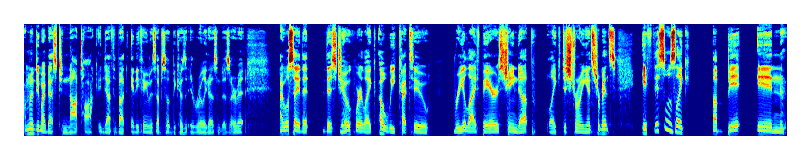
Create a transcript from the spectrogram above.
I'm going to do my best to not talk in depth about anything in this episode because it really doesn't deserve it. I will say that this joke where like, oh, we cut to real life bears chained up, like destroying instruments. If this was like a bit in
